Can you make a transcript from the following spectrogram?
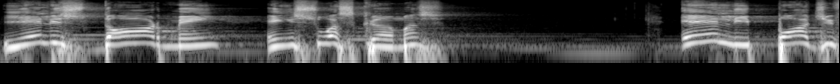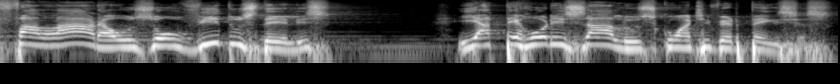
e eles dormem em suas camas, ele pode falar aos ouvidos deles, e aterrorizá-los com advertências,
